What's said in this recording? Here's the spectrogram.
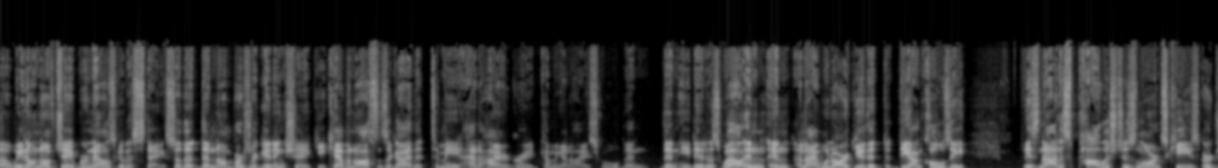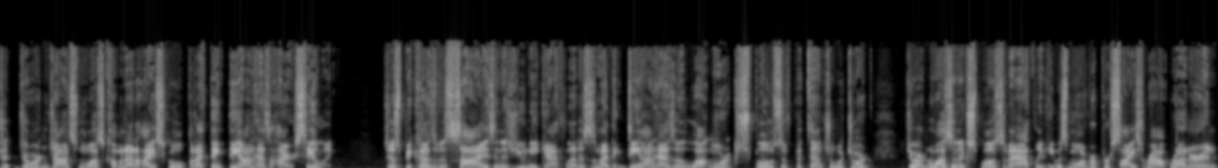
Uh, we don't know if Jay Brunelle is going to stay. So the, the numbers are getting shaky. Kevin Austin's a guy that to me had a higher grade coming out of high school than than he did as well. And and and I would argue that Deion Colzie is not as polished as Lawrence Keys or J- Jordan Johnson was coming out of high school, but I think Deion has a higher ceiling just because of his size and his unique athleticism. I think Deion has a lot more explosive potential with Jordan. Jordan was an explosive athlete. He was more of a precise route runner and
